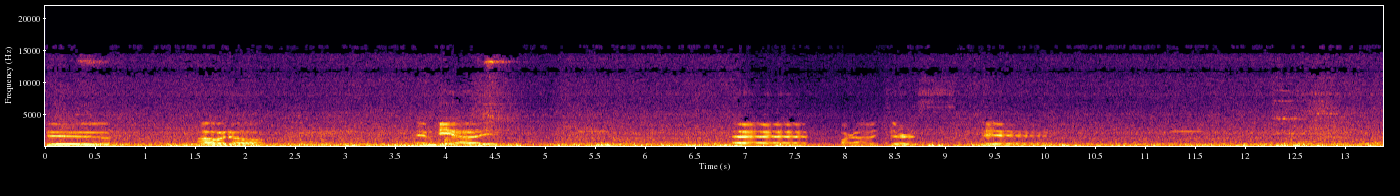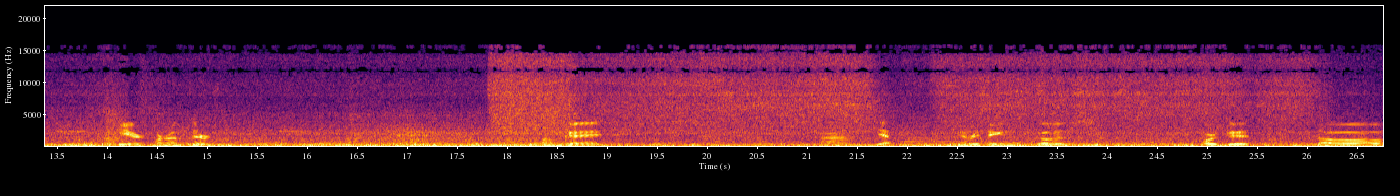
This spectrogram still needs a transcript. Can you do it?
to auto, MDI, uh, parameters uh, here parameters okay um, yeah everything goes for good. So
